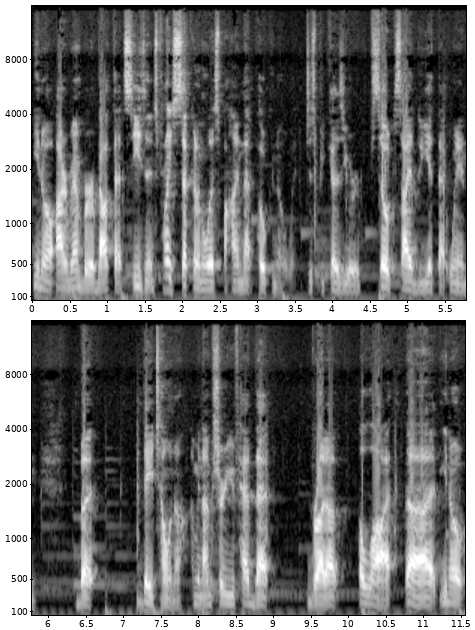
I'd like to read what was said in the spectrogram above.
you know I remember about that season, it's probably second on the list behind that Pocono win, just because you were so excited to get that win. But Daytona, I mean, I'm sure you've had that brought up a lot. Uh, you know,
